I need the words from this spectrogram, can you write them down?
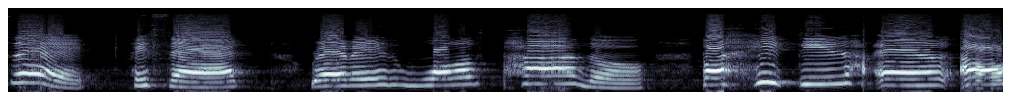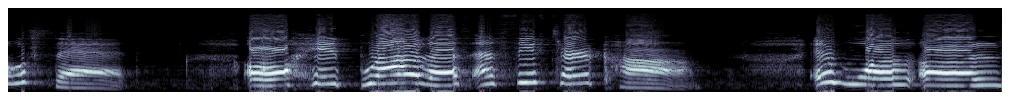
say, he said. Rabbit was puzzled, but he did as Owl said. All his brothers and sisters come. It was a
